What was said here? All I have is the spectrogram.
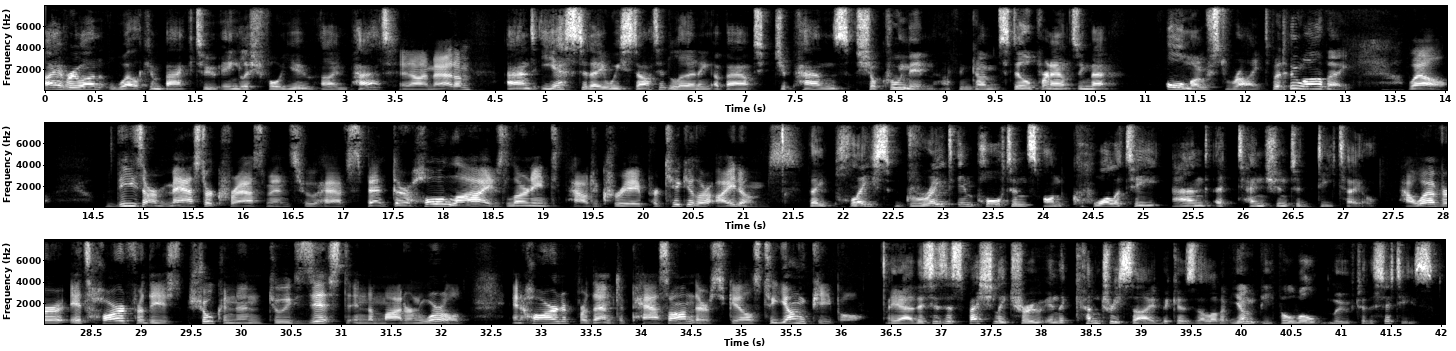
Hi, everyone. Welcome back to English for You. I'm Pat. And I'm Adam. And yesterday we started learning about Japan's shokunin. I think I'm still pronouncing that almost right. But who are they? Well, these are master craftsmen who have spent their whole lives learning how to create particular items. They place great importance on quality and attention to detail. However, it's hard for these shokunin to exist in the modern world and hard for them to pass on their skills to young people. Yeah, this is especially true in the countryside because a lot of young people will move to the cities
